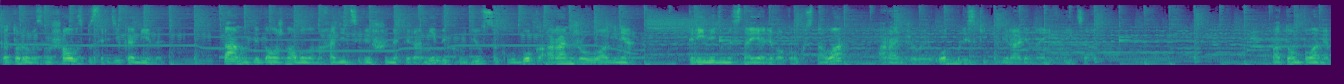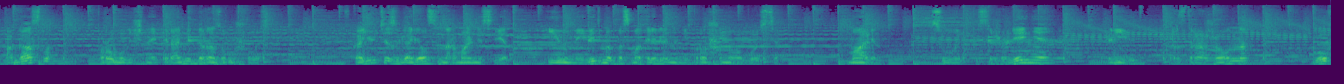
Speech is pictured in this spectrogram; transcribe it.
которая возвышалась посреди кабины. Там, где должна была находиться вершина пирамиды, крутился клубок оранжевого огня. Три ведьмы стояли вокруг стола, оранжевые отблески играли на их лицах. Потом пламя погасло, проволочная пирамида разрушилась каюте загорелся нормальный свет, и юные ведьмы посмотрели на непрошенного гостя. Малин с улыбкой сожаления, Ливин раздраженно, Гоф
